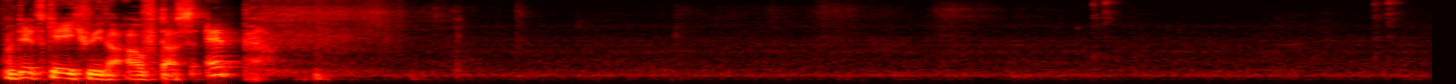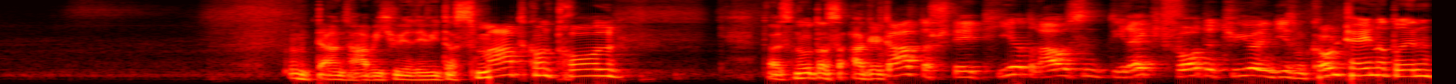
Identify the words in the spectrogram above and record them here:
Und jetzt gehe ich wieder auf das App. Und dann habe ich wieder, wieder Smart Control. Da ist nur das Aggregat, das steht hier draußen direkt vor der Tür in diesem Container drin.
